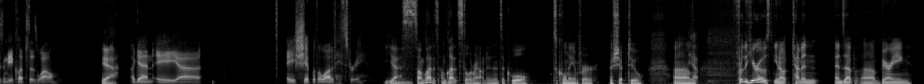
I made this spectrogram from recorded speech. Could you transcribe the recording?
using the Eclipse as well. Yeah, Again, a uh, a ship with a lot of history. yes. So I'm glad it's I'm glad it's still around, and it's a cool it's a cool name for a ship too. Um, Yep. For the heroes, you know, Temmin ends up uh, burying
